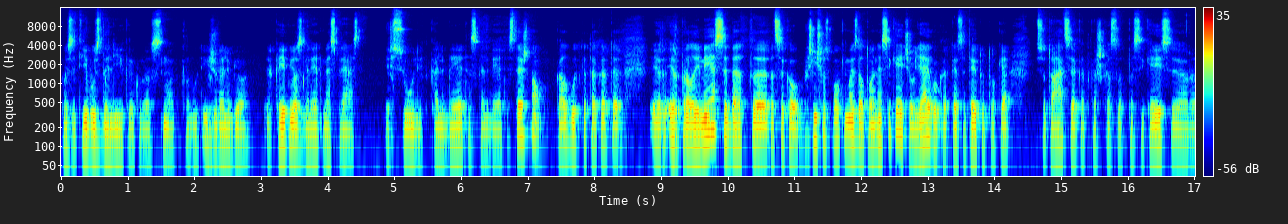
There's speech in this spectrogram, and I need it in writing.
pozityvūs dalykai, kuriuos nu, galbūt išvelgiu ir kaip juos galėtume spręsti ir siūlyti, kalbėtis, kalbėtis. Tai žinau, galbūt kitą kartą ir, ir, ir pralaimėsi, bet, bet sakau, bažnyčios mokymas dėl to nesikeičia. Jeigu kartais ateitų tokia situacija, kad kažkas va, pasikeis ir,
